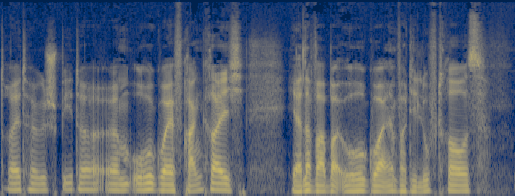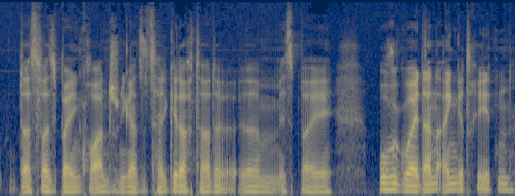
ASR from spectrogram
Drei Tage später ähm, Uruguay-Frankreich. Ja, da war bei Uruguay einfach die Luft raus. Das, was ich bei den Kroaten schon die ganze Zeit gedacht hatte, ähm, ist bei Uruguay dann eingetreten.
